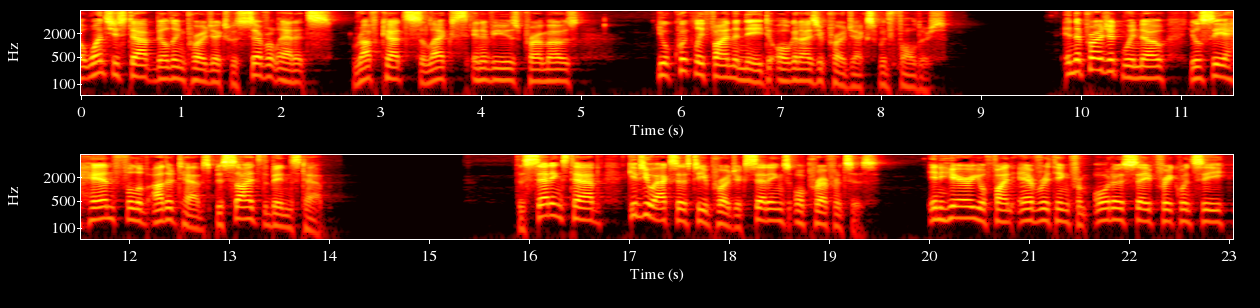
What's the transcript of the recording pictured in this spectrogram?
But once you start building projects with several edits, rough cuts, selects, interviews, promos, you'll quickly find the need to organize your projects with folders. In the project window, you'll see a handful of other tabs besides the Bins tab. The Settings tab gives you access to your project settings or preferences. In here, you'll find everything from autosave frequency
